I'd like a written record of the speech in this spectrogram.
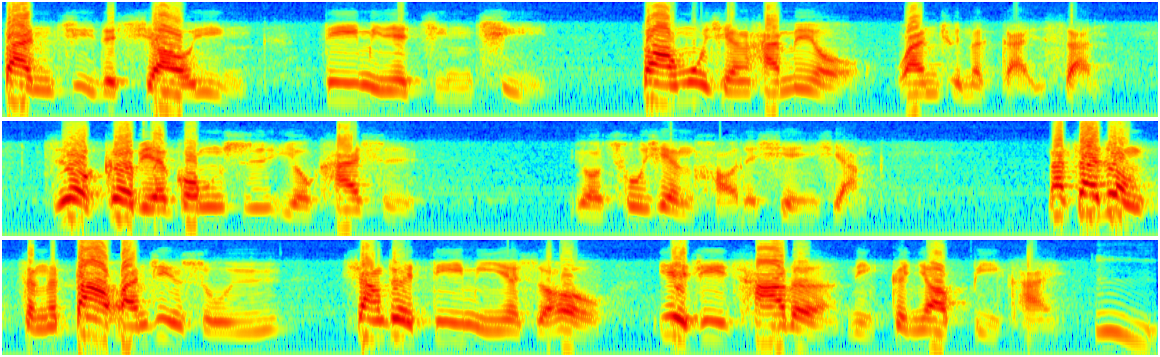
淡季的效应、低迷的景气，到目前还没有完全的改善，只有个别公司有开始有出现好的现象。那在这种整个大环境属于相对低迷的时候，业绩差的你更要避开。嗯，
